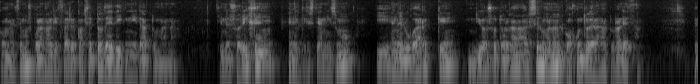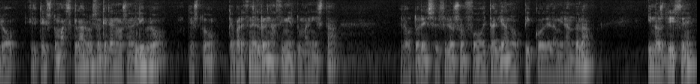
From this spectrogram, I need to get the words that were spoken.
Comencemos por analizar el concepto de dignidad humana. Tiene su origen en el cristianismo y en el lugar que Dios otorga al ser humano en el conjunto de la naturaleza. Pero el texto más claro es el que tenemos en el libro, texto que aparece en el Renacimiento humanista. El autor es el filósofo italiano Pico de la Mirandola y nos dice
